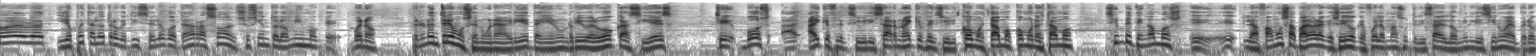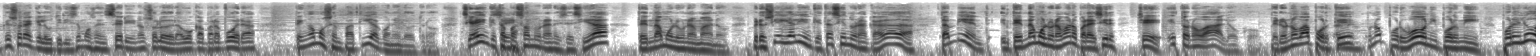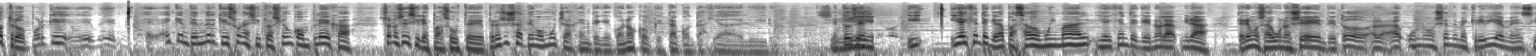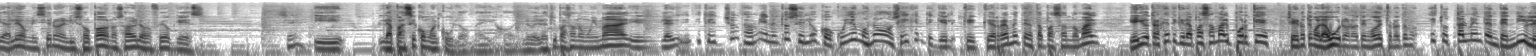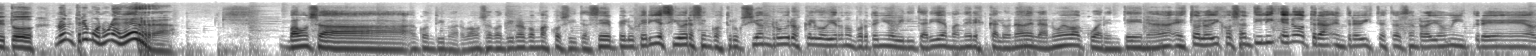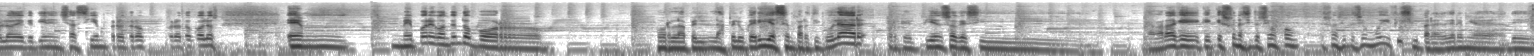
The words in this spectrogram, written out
Y después está el otro que te dice, loco, tenés razón, yo siento lo mismo que. Bueno, pero no entremos en una grieta y en un River Boca si es, che, vos hay, que flexibilizar, no hay que flexibilizar, cómo estamos, cómo no estamos. Siempre tengamos eh, eh, la famosa palabra que yo digo que fue la más utilizada del 2019, pero que es hora que la utilicemos en serio y no solo de la boca para afuera, tengamos empatía con el otro. Si hay alguien que está Sí. pasando una necesidad, tendámosle una mano. Pero si hay alguien que está haciendo una cagada, también tendámosle una mano para decir, che, esto no va, loco. Pero no va por qué, no por vos ni por mí, por el otro, porque eh, hay que entender que es una situación compleja. Yo no sé si les pasó a ustedes, pero yo ya tengo mucha gente que conozco que está contagiada del virus. Entonces, y, y hay gente que la ha pasado muy mal y hay gente que no la. Mira, tenemos algún oyente, todo. a- a- Un oyente me escribía y me decía, Leo, me hicieron el hisopado, no sabes lo feo que es. sí. Y la pasé como el culo, me dijo. Lo, lo estoy pasando muy mal. Y le- viste, yo también. Entonces, loco, cuidémonos. Si hay gente que, que- que realmente la está pasando mal y hay otra gente que la pasa mal porque, che, no tengo laburo, no tengo esto, no tengo. Es totalmente entendible todo. No entremos en una guerra. Vamos a, continuar, vamos a continuar con más cositas. ¿eh? Peluquerías y obras en construcción, rubros que el gobierno porteño habilitaría de manera escalonada en la nueva cuarentena. Esto lo dijo Santilli en otra entrevista, esta vez en Radio Mitre, ¿eh? habló de que tienen ya 100 protro- protocolos. Em, me pone contento por, por las peluquerías en particular, porque pienso que si... La verdad que, que- que es, una situación, es una situación muy difícil para el gremio de,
